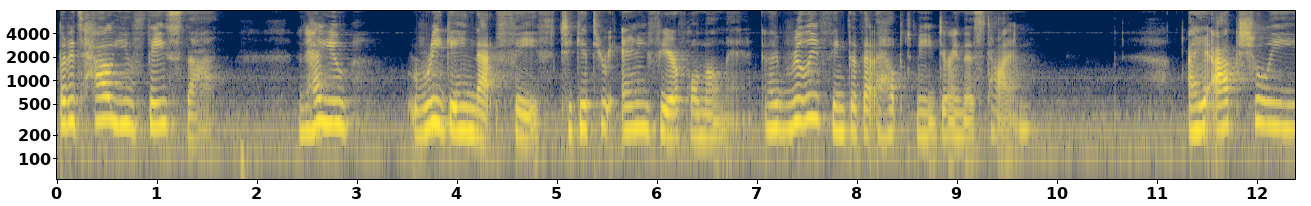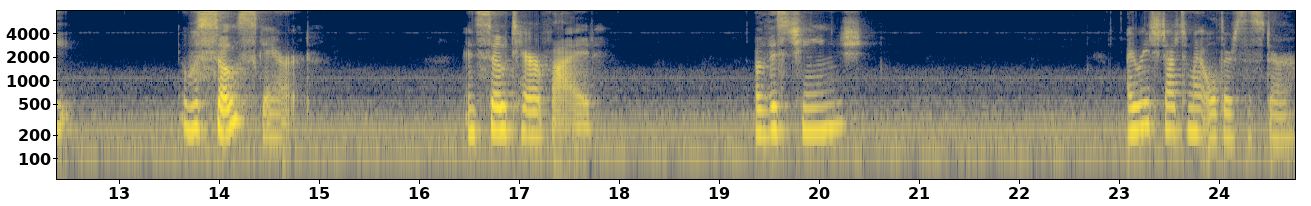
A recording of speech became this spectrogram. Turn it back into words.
But it's how you face that and how you regain that faith to get through any fearful moment. And I really think that that helped me during this time. I actually was so scared and so terrified of this change. I reached out to my older sister,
